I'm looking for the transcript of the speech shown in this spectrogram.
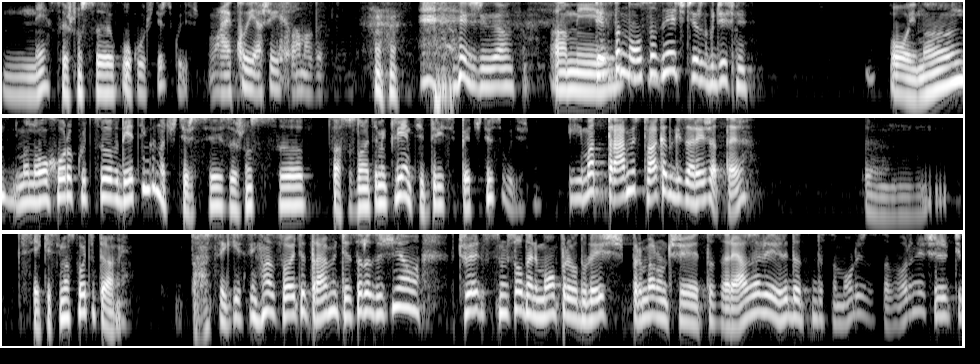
Не, всъщност са около 40 годишни. Майко, я ще ги хвана за Живявам се. Ами, Те спът много са зле 40 годишни. о, има, има много хора, които са в дейтинга на 40 и всъщност това са основните ми клиенти, 35-40 годишни. И имат травми с това, като ги зарежат те. Всеки си има своите травми. То всеки си има своите травми, те са различни, ама човек в смисъл да не мога да преодолееш, примерно, че те зарязали или да, да се молиш, да се върнеш, или ти,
